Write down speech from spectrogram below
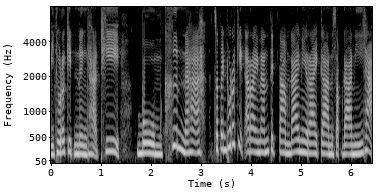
มีธุรกิจหนึ่งค่ะที่บูมขึ้นนะคะ จะเป็นธุรกิจอะไรนั้นติดตามได้ในรายการสัปดาห์นี้ค่ะ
